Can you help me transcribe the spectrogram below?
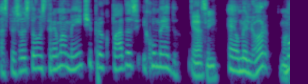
as pessoas estão extremamente preocupadas e com medo. Sim. É o melhor Momento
